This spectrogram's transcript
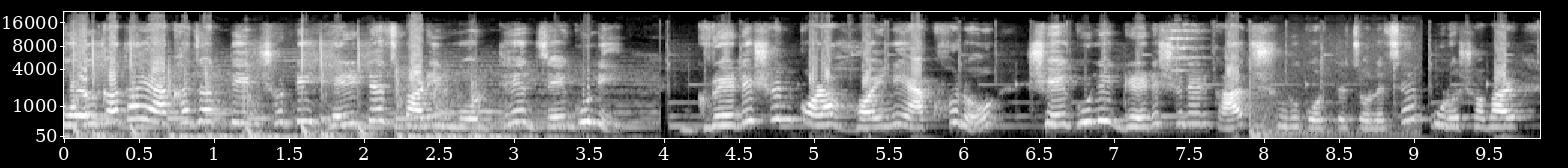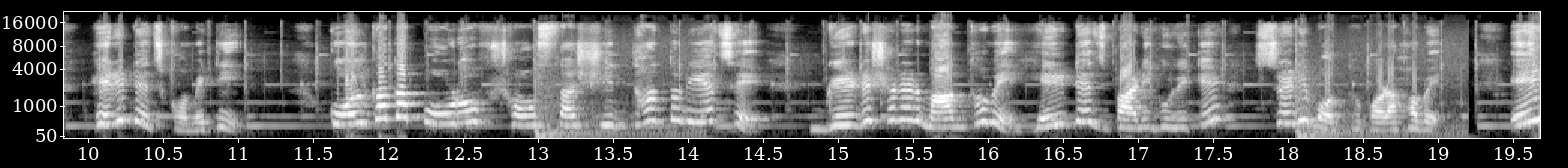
কলকাতায় এক হাজার তিনশোটি হেরিটেজ বাড়ির মধ্যে যেগুলি গ্রেডেশন করা হয়নি এখনও, সেগুলি গ্রেডেশনের কাজ শুরু করতে চলেছে পুরসভার হেরিটেজ কমিটি কলকাতা পৌর সংস্থা সিদ্ধান্ত নিয়েছে গ্রেডেশনের মাধ্যমে হেরিটেজ বাড়িগুলিকে শ্রেণীবদ্ধ করা হবে। এই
